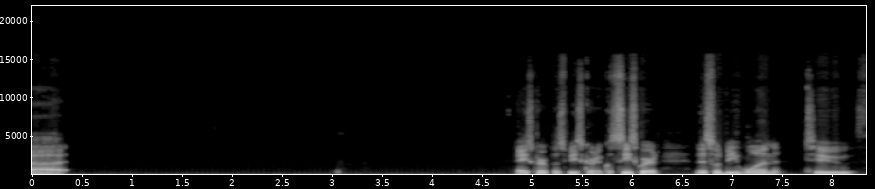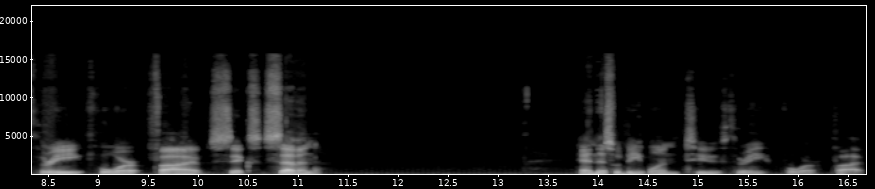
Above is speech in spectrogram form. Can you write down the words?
Uh, a squared plus b squared equals c squared. This would be 1, 2, 3, 4, 5, 6, 7. And this would be 1, 2, 3, 4, 5,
